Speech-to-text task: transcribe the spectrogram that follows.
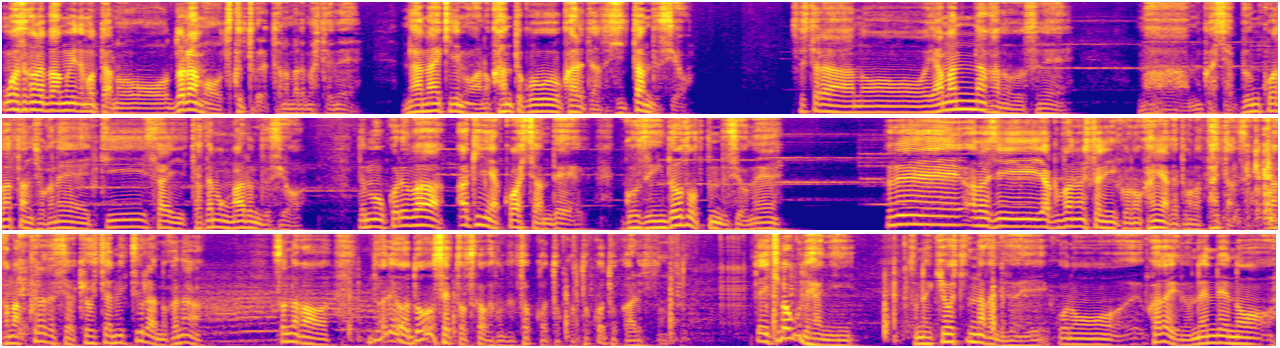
大阪の番組でもってあのドラマを作ってくれ頼まれましてね。生意気にもあの監督を彼って私知ったんですよ。そしたらあの山の中のですねまあ昔は分校だったんでしょうかね。小さい建物があるんですよ。でもこれは秋には壊しちゃうんでご随にどうぞってんですよね。で私役場の人にこの鍵開けてもらって入ったんですよ。中真っ暗ですよ。教室は3つぐらいあるのかな。その中をどれをどうセット使うかと思ってトコトコトコトコ歩いてたんですよ。で一番奥の部屋にその教室の中に、ね、このかなりの年齢の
